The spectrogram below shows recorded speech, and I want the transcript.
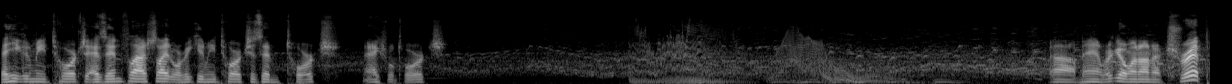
That he could mean torch as in flashlight, or he could mean torch as in torch, actual torch. Oh man, we're going on a trip!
